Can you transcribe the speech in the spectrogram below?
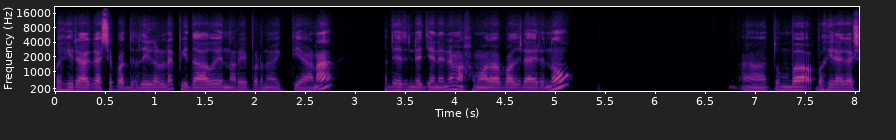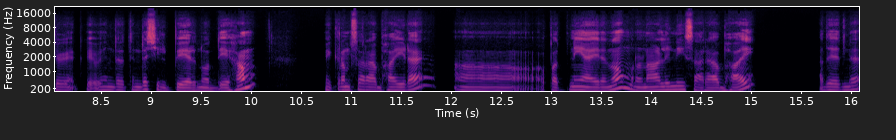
ബഹിരാകാശ പദ്ധതികളുടെ പിതാവ് എന്നറിയപ്പെടുന്ന വ്യക്തിയാണ്. അദ്ദേഹത്തിന്റെ ജനനം അഹമ്മദാബാദിലായിരുന്നു. തുമ്പ ബഹിരാകാശ കേന്ദ്രത്തിന്റെ ശില്പിയായിരുന്നു അദ്ദേഹം. വിക്രം സാരാഭായിയുടെ പത്നിയായിരുന്നു മൃണാളിനി സാരാഭായ്. അദ്ദേഹത്തിന്റെ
